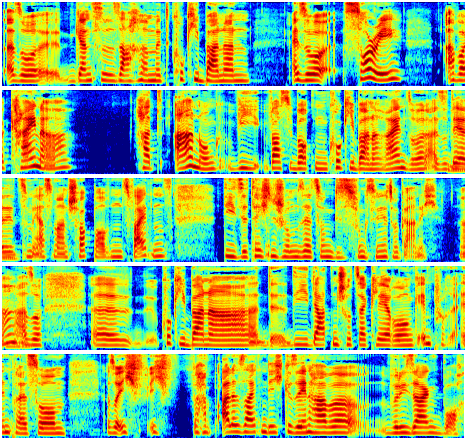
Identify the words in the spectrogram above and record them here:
also die ganze Sache mit Cookie-Bannern. Also, sorry, aber keiner hat Ahnung, wie was überhaupt ein Cookie-Banner rein soll. Also der mhm. zum ersten Mal einen Shop baut und zweitens diese technische Umsetzung, das funktioniert doch gar nicht. Ja? Mhm. Also äh, Cookie-Banner, die Datenschutzerklärung, Impr Impressum. Also ich, ich habe alle Seiten, die ich gesehen habe, würde ich sagen, boah,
